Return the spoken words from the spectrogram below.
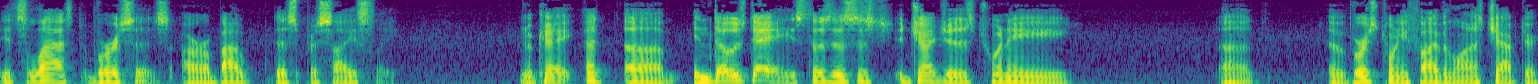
its last verses are about this precisely. Okay, uh, uh, in those days, this is Judges 20, uh, uh, verse 25 in the last chapter.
